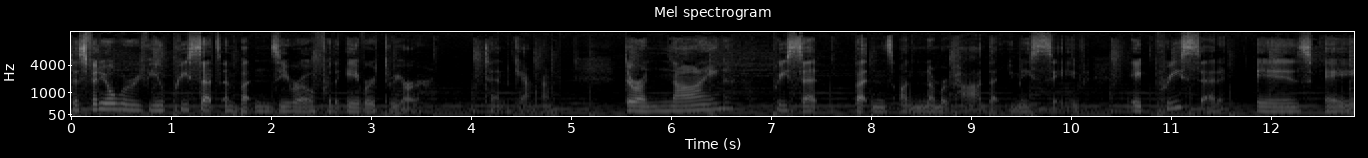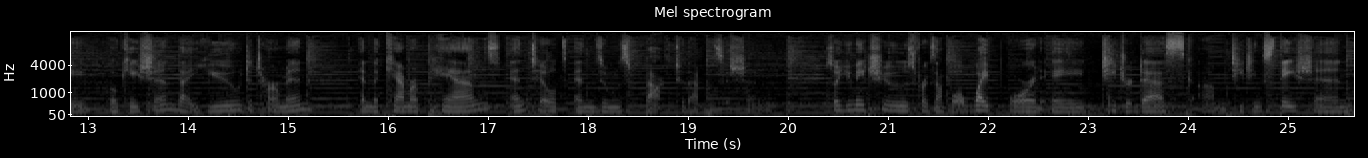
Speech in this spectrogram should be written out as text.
This video will review presets and button 0 for the AVer TR310 camera. There are nine preset buttons on the number pad that you may save. A preset is a location that you determine and the camera pans and tilts and zooms back to that position. So you may choose, for example, a whiteboard, a teacher desk, um, teaching station,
